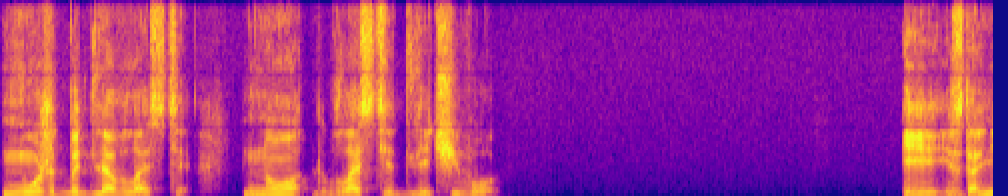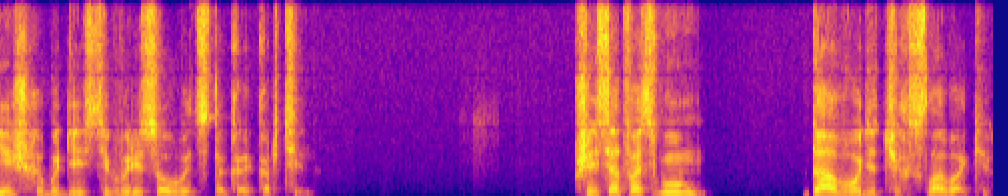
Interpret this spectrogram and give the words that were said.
Может быть, для власти, но власти для чего? И из дальнейших его действий вырисовывается такая картина. В 68-м, да, вводят Чехословакию.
